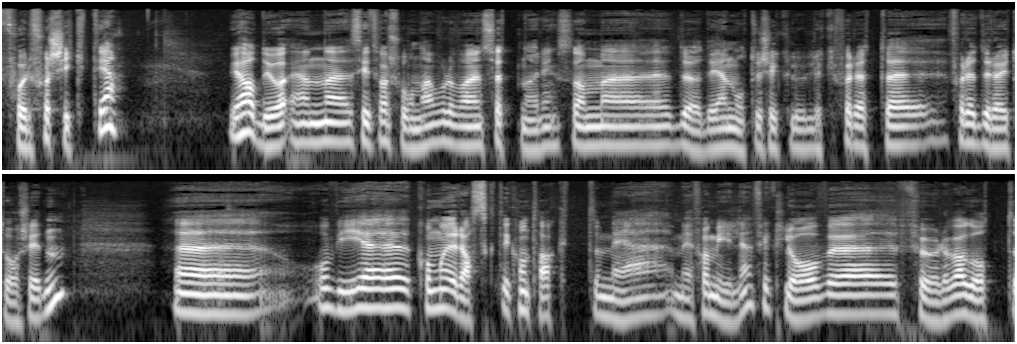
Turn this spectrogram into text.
for forsiktige? Vi hadde jo en uh, situasjon her hvor det var en 17-åring som uh, døde i en motorsykkelulykke for et, uh, for et drøyt år siden. og vi kom raskt i kontakt med, med familien. Fikk lov, før det var gått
